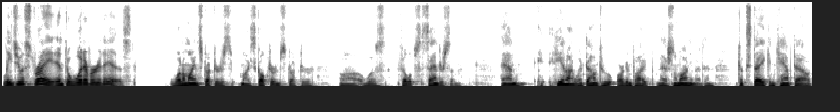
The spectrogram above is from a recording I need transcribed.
leads you astray into whatever it is. One of my instructors, my sculptor instructor, uh, was Phillips Sanderson. And he and I went down to Organ Pipe National Monument and took stake and camped out.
